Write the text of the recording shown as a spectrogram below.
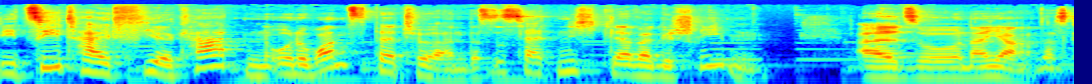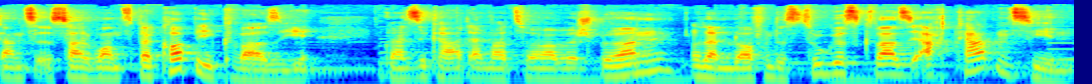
Die zieht halt 4 Karten ohne Once per Turn. Das ist halt nicht clever geschrieben. Also, naja, das Ganze ist halt Once per Copy quasi. Du kannst die Karte einmal zweimal beschwören und dann im Laufe des Zuges quasi 8 Karten ziehen.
